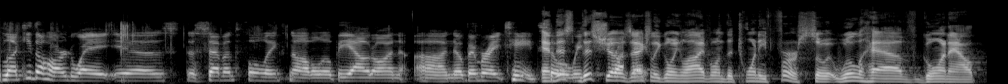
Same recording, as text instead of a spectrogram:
Lucky the Hard Way is the seventh full length novel. It'll be out on uh, November 18th. And so this, this show is actually going live on the 21st, so it will have gone out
